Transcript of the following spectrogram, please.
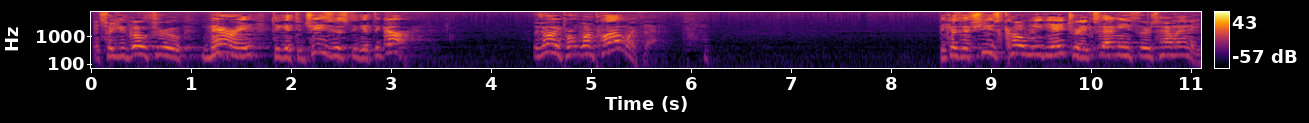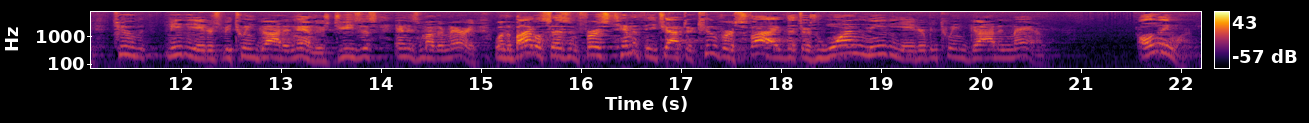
And so you go through Mary to get to Jesus to get to God. There's only one problem with that. Because if she's co-mediatrix, that means there's how many? Two mediators between God and man. There's Jesus and his mother Mary. Well, the Bible says in 1 Timothy chapter 2 verse 5 that there's one mediator between God and man. Only one.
